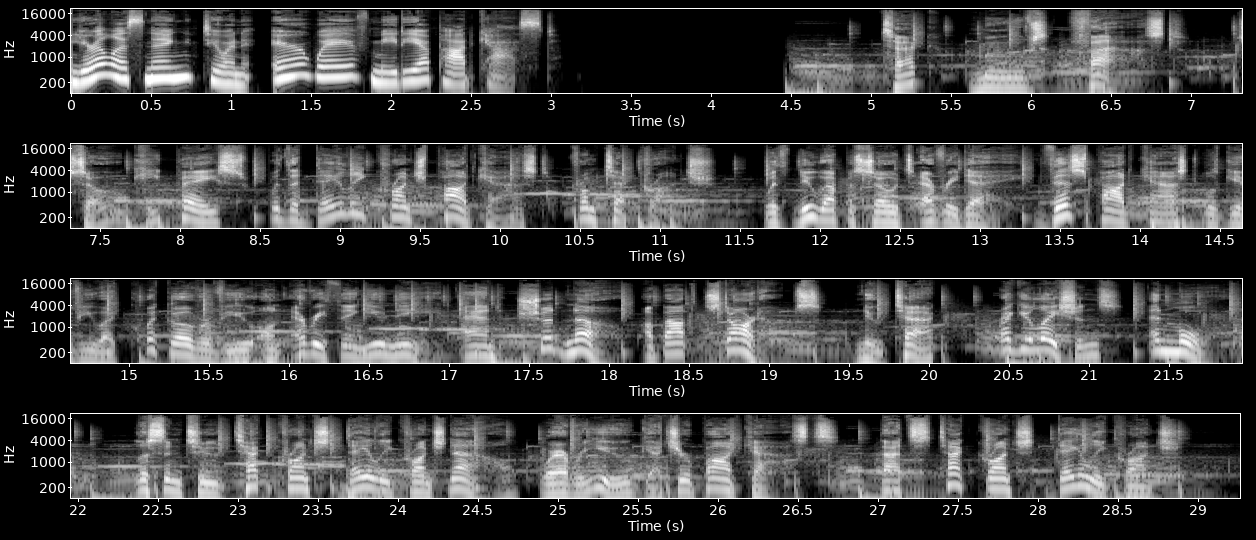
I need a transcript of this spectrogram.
You're listening to an Airwave Media Podcast. Tech moves fast, so keep pace with the Daily Crunch podcast from TechCrunch. With new episodes every day, this podcast will give you a quick overview on everything you need and should know about startups, new tech, regulations, and more. Listen to TechCrunch Daily Crunch now, wherever you get your podcasts. That's TechCrunch Daily Crunch,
